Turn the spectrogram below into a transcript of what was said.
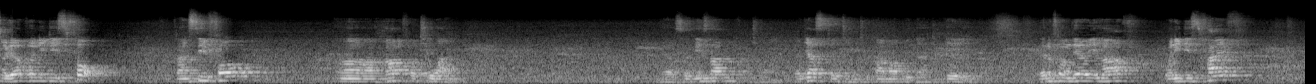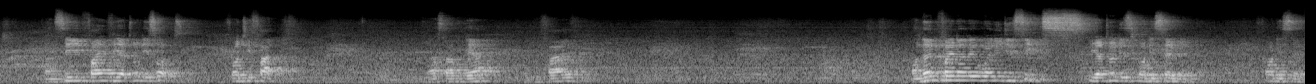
you have when it is 4. You can see 4, uh -huh, 41. Yeah, so this one, we're just starting to come up with that A. Then from there we have, when it is 5, you can see 5 here, 20 what? 45. That's up there, 45. And then finally when it is 6, we are it's 47. 47.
